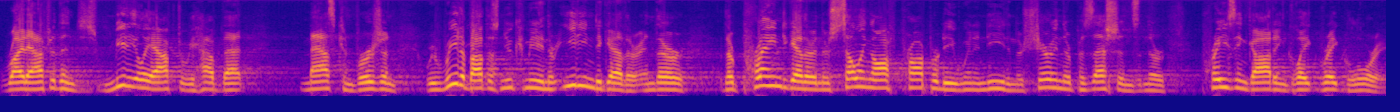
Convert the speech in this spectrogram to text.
Right after, then, just immediately after we have that mass conversion, we read about this new community, and they're eating together, and they're, they're praying together, and they're selling off property when in need, and they're sharing their possessions, and they're praising God in great, great glory.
